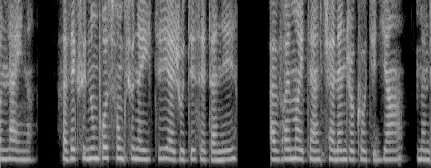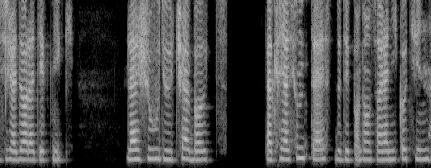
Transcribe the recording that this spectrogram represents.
Online. Avec ses nombreuses fonctionnalités ajoutées cette année, a vraiment été un challenge au quotidien, même si j'adore la technique. L'ajout du chatbot, la création de tests de dépendance à la nicotine,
